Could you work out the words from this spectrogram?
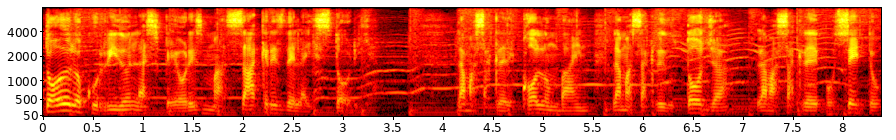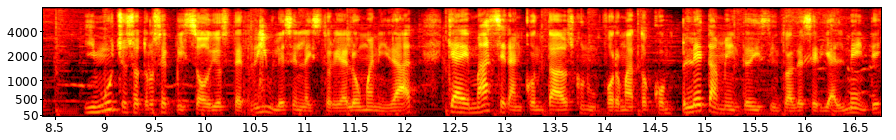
todo lo ocurrido en las peores masacres de la historia. La masacre de Columbine, la masacre de Utoya, la masacre de Poseto, y muchos otros episodios terribles en la historia de la humanidad que además serán contados con un formato completamente distinto al de Serialmente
